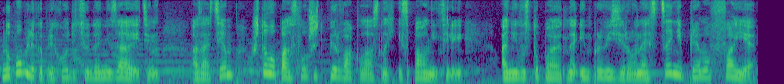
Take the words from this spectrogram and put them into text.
но публика приходит сюда не за этим, а за тем, чтобы послушать первоклассных исполнителей. Они выступают на импровизированной сцене прямо в фойе,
